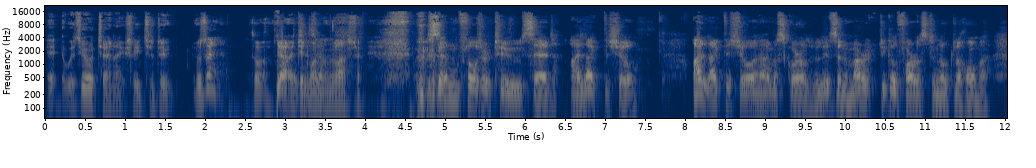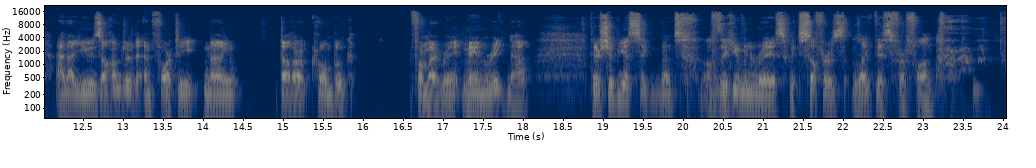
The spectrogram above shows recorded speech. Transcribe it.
it, it was your turn actually to do. Was it? Thought, Yeah, thought I did one on the last show. Zen Floater 2 said, I like the show. I like the show, and I'm a squirrel who lives in a magical forest in Oklahoma, and I use a $149 Chromebook for my ra- main rig now. There should be a segment of the human race which suffers like this for fun.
